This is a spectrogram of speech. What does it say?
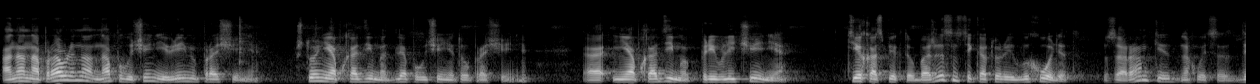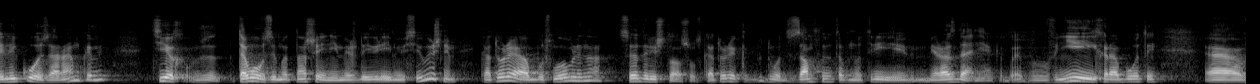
она направлена на получение евреями прощения – что необходимо для получения этого прощения? Э, необходимо привлечение тех аспектов божественности, которые выходят за рамки, находятся далеко за рамками тех, того взаимоотношения между евреями и Всевышним, которое обусловлено Седри которое как бы, ну, вот, замкнуто внутри мироздания, как бы, вне их работы, э,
